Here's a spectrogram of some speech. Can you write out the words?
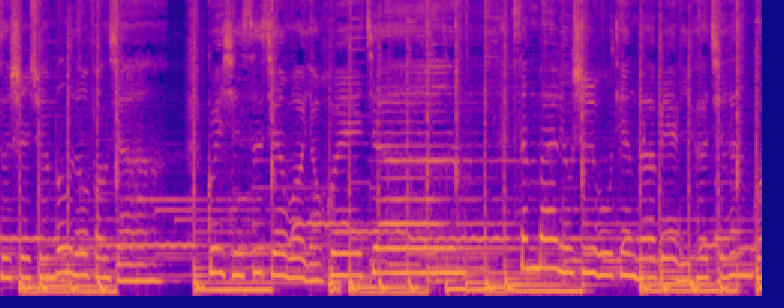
此时全部都放下，归心似箭，我要回家。三百六十五天的别离和牵挂，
